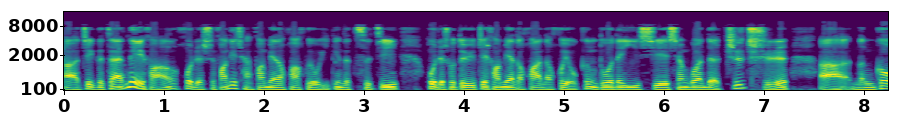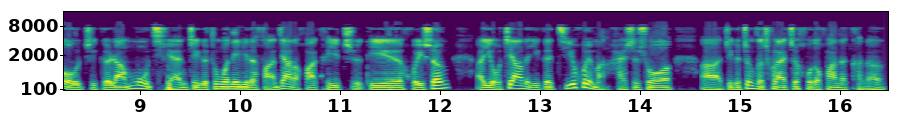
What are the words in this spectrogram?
啊，这个在内房或者是房地产方面的话，会有一定的刺激，或者说对于这方面的话呢，会有更多的一些相关的支持啊，能够这个让目前这个中国内地的房价的话，可以止跌回升啊，有这样的一个机会。会吗？还是说啊，这个政策出来之后的话呢，可能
